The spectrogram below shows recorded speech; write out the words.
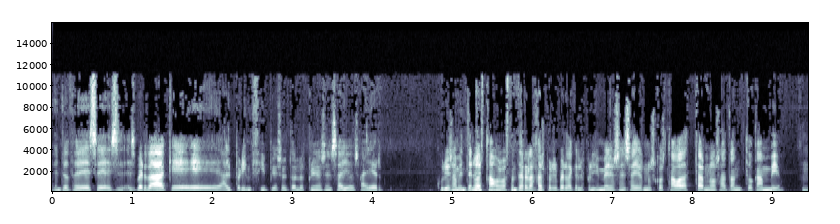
Entonces es, es verdad que al principio, sobre todo en los primeros ensayos, ayer curiosamente no, estábamos bastante relajados, pero es verdad que en los primeros ensayos nos costaba adaptarnos a tanto cambio. Hmm.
